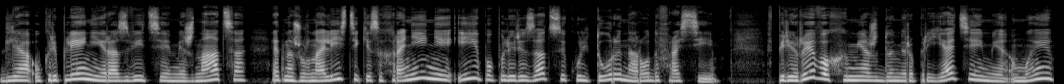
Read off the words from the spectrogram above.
для укрепления и развития межнаца, этножурналистики, сохранения и популяризации культуры народов России. В перерывах между мероприятиями мы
